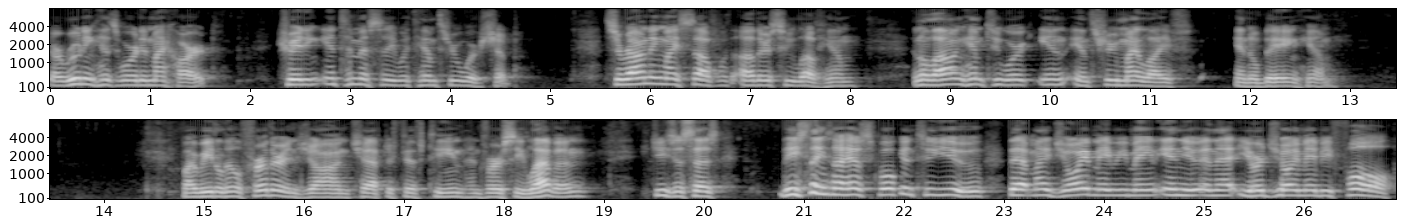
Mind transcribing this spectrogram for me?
or rooting his word in my heart, creating intimacy with him through worship, surrounding myself with others who love him and allowing Him to work in and through my life and obeying Him. If I read a little further in John chapter 15 and verse 11, Jesus says, These things I have spoken to you, that my joy may remain in you and that your joy may be full.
